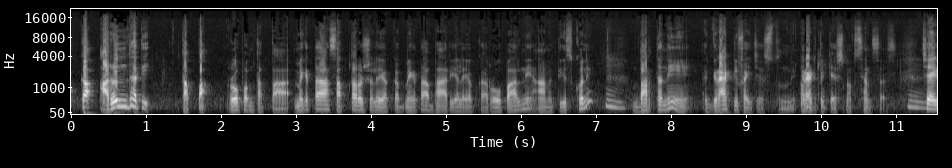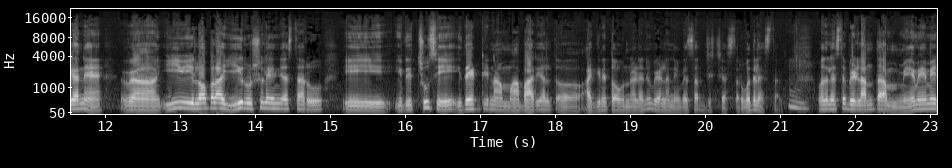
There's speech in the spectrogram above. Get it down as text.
ఒక్క అరుంధతి తప్ప రూపం తప్ప మిగతా సప్త ఋషుల యొక్క మిగతా భార్యల యొక్క రూపాల్ని ఆమె తీసుకొని భర్తని గ్రాటిఫై చేస్తుంది గ్రాటిఫికేషన్ ఆఫ్ సెన్సెస్ చేయగానే ఈ లోపల ఈ ఋషులు ఏం చేస్తారు? ఈ ఇది చూసి ఇదేంటి నా మా భార్యలతో అగ్నితో ఉన్నాడని వీళ్ళని విసర్జించేస్తారు వదిలేస్తారు. వదిలేస్తే వీళ్ళంతా మేమేమీ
